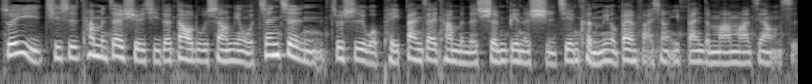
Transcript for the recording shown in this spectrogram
所以其实他们在学习的道路上面，我真正就是我陪伴在他们的身边的时间，可能没有办法像一般的妈妈这样子，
